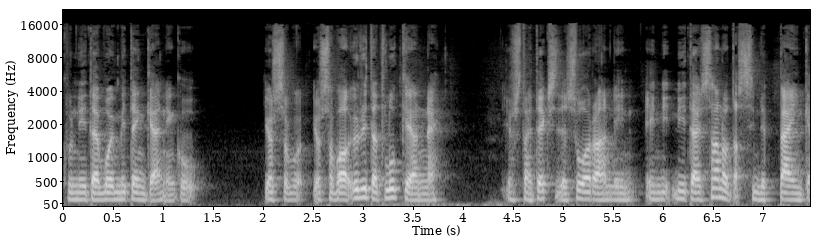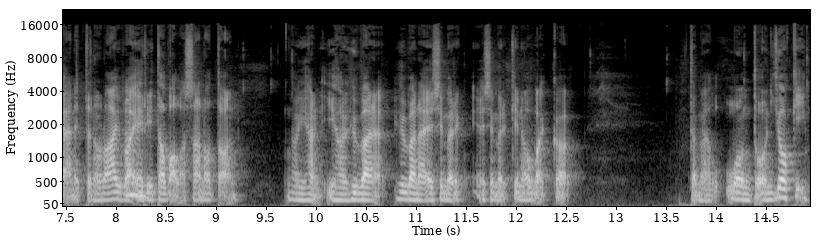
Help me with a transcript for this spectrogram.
kun niitä ei voi mitenkään, niin kuin, jos, sä, jos sä vaan yrität lukea ne jostain tekstistä suoraan, niin ei, ni- niitä ei sanota sinne päinkään, että ne on aivan mm. eri tavalla sanotaan. No ihan, ihan hyvänä, hyvänä esimerk, esimerkkinä on vaikka tämä Lontoon joki,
